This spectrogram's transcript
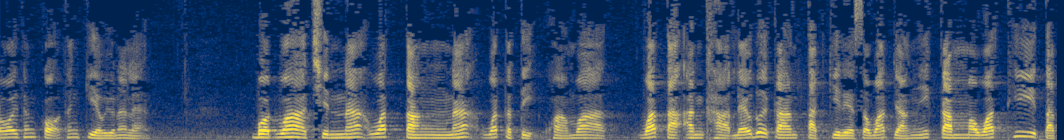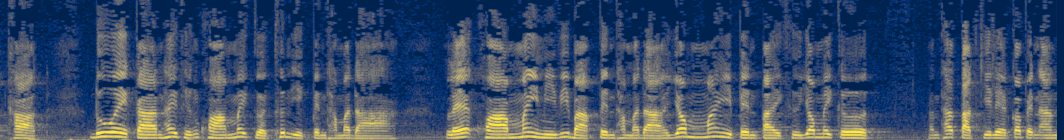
ร้อยทั้งเกาะทั้งเกี่ยวอยู่นั่นแหละ บทว่าชินนะวัตตังนะวัตติความว่าวัตตะอันขาดแล้วด้วยการตัดกิเลสวัตอย่างนี้กรรมวัตที่ตัดขาดด้วยการให้ถึงความไม่เกิดขึ้นอีกเป็นธรรมดา และความไม่มีวิบากเป็นธรรมดา ย่อมไม่เป็นไปคือย่อมไม่เกิดมันถ้าตัดกิเลสก็เป็นอัน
